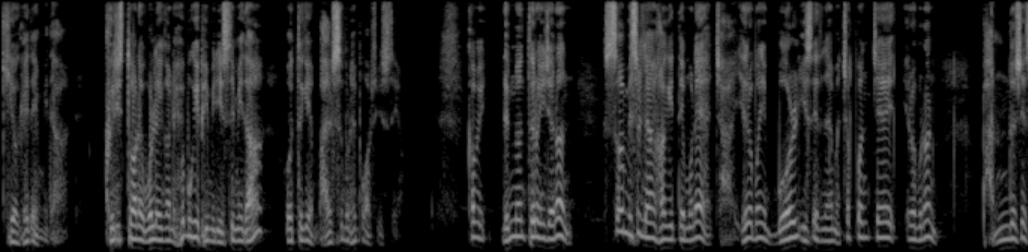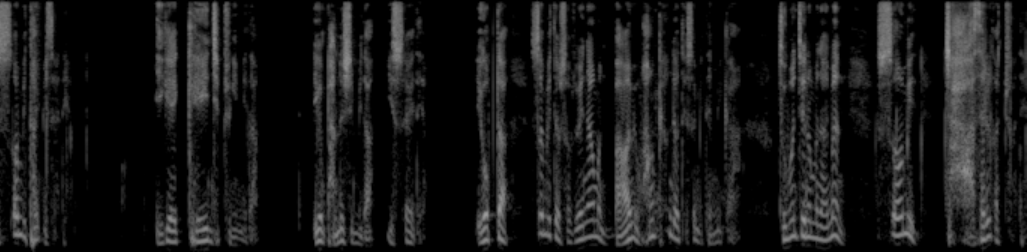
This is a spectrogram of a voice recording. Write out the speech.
기억해야 됩니다. 그리스도 안에 원래 인간의 회복의 비밀이 있습니다. 어떻게 말씀을 회복할 수 있어요. 그러면 렘넌트는 이제는 서밋을 향하기 때문에 자 여러분이 뭘 있어야 되냐면 첫 번째 여러분은 반드시 서밋 타임이 있어야 돼요. 이게 개인 집중입니다. 이건 반드시입니다. 있어야 돼요. 이거 없다 서밋 될수 없어요. 왜냐하면 마음이 황폐한데 어떻게 서밋 됩니까? 두 번째는 뭐냐면 서밋 자세를 갖춰야 돼요.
